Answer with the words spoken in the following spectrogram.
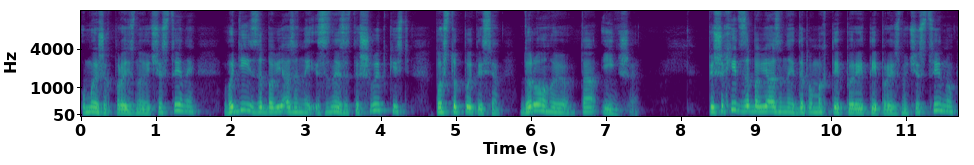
у межах проїзної частини водій зобов'язаний знизити швидкість, поступитися дорогою та інше. Пішохід зобов'язаний допомогти перейти проїзну частину,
